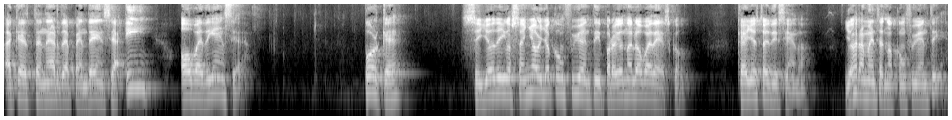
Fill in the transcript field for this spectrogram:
hay que tener dependencia y obediencia. Porque si yo digo, Señor, yo confío en ti, pero yo no le obedezco, ¿qué yo estoy diciendo? Yo realmente no confío en ti.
